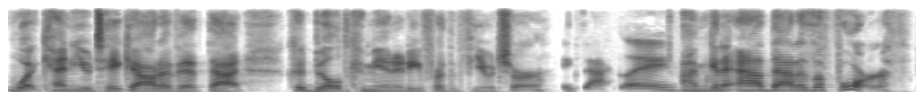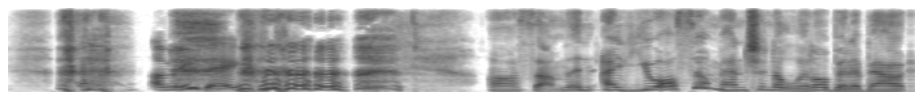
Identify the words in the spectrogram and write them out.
what can you take out of it that could build community for the future? Exactly. I'm going to add that as a fourth. Amazing. Awesome. And uh, you also mentioned a little bit about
